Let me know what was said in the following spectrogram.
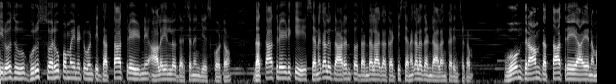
ఈరోజు గురుస్వరూపమైనటువంటి దత్తాత్రేయుడిని ఆలయంలో దర్శనం చేసుకోవటం దత్తాత్రేయుడికి శనగలు దారంతో దండలాగా కట్టి శనగల దండ అలంకరించటం ఓం ద్రాం దత్తాత్రేయాయ నమ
